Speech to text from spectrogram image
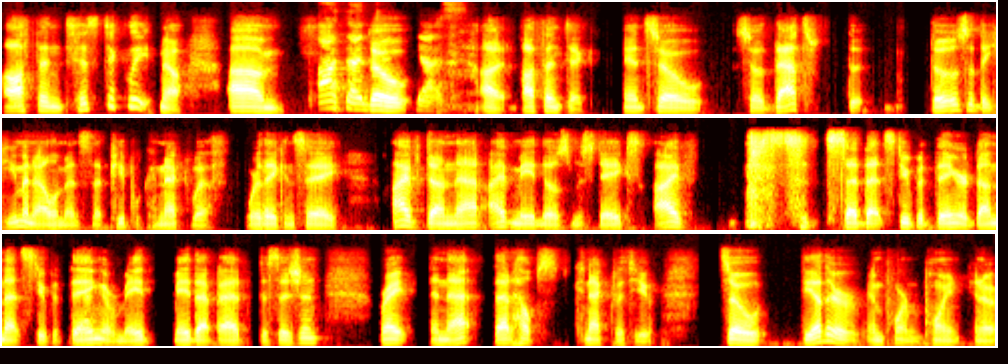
authentically. No. Um, authentic. So, yes. Uh, authentic. And so, so that's the, those are the human elements that people connect with, where they can say, "I've done that. I've made those mistakes. I've said that stupid thing, or done that stupid thing, or made made that bad decision." Right. And that that helps connect with you. So the other important point in a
